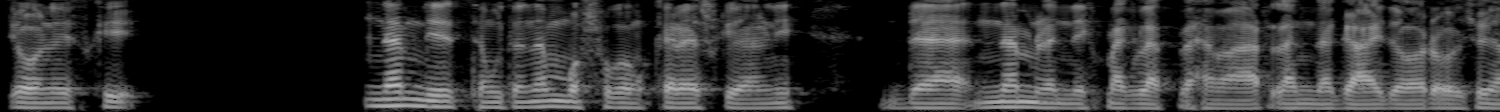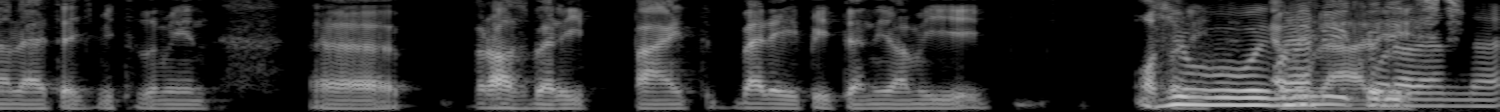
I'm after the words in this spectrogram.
jól néz ki. Nem néztem utána, nem most fogom keresgélni, de nem lennék meglepve, ha már lenne guide arról, hogy hogyan lehet egy, mit tudom én, uh, Raspberry Pi-t belépíteni, ami Júj, mekkora lenne.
